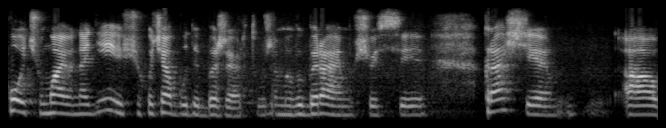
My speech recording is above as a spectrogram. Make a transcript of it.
хочу, маю надію, що хоча буде без жертв. Уже ми вибираємо щось е, краще, а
